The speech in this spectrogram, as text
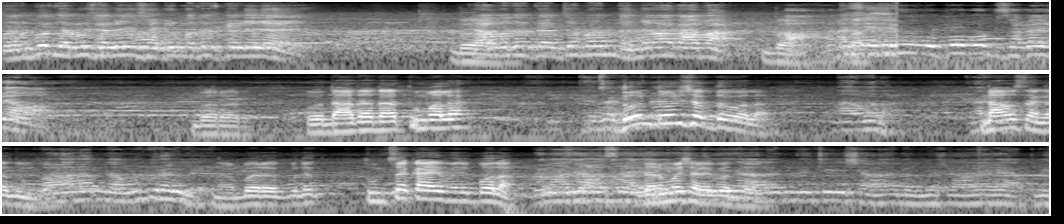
भरपूर धर्मशाळेसाठी मदत केलेली आहे. बरं. त्याबद्दल त्यांचे पण धन्यवाद आभार. उपभोग सगळा घ्यावा. बरोबर हो दादा दादा तुम्हाला? दोन दोन शब्द बोला. नाव सांगा तुमचं. बरं बरं. तुमचं काय म्हणजे बोला. धर्मशाळेबद्दल. शाळा धर्मशाळा आहे आपली.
